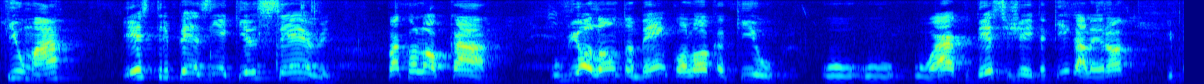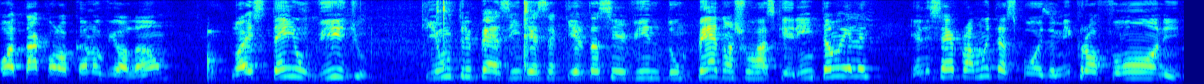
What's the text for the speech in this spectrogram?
filmar. Esse tripézinho aqui ele serve para colocar o violão também. Coloca aqui o, o, o, o, arco desse jeito aqui, galera, ó. E pode estar tá colocando o violão. Nós tem um vídeo que um tripézinho desse aqui ele tá servindo de um pé de uma churrasqueirinha. Então ele, ele serve para muitas coisas. Microfone,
